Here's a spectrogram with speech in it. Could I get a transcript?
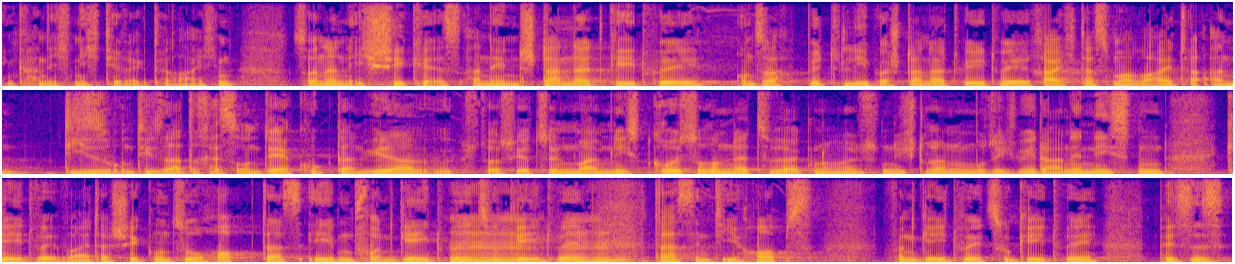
den kann ich nicht direkt erreichen, sondern ich schicke es an den Standard Gateway und sage, bitte lieber Standard Gateway, reich das mal weiter an diese und diese Adresse. Und der guckt dann wieder, ist das jetzt in meinem nächstgrößeren Netzwerk, ne, ist nicht drin, muss ich wieder an den nächsten Gateway weiterschicken. Und so hoppt das eben von Gateway mhm. zu Gateway. Mhm. Das sind die Hops von Gateway zu Gateway, bis es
